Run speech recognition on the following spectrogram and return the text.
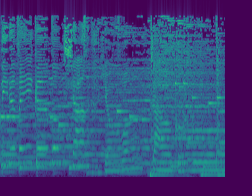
你的每个梦想有我照顾。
